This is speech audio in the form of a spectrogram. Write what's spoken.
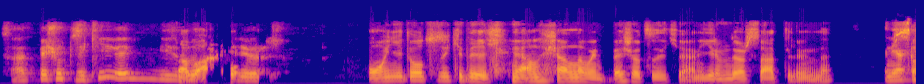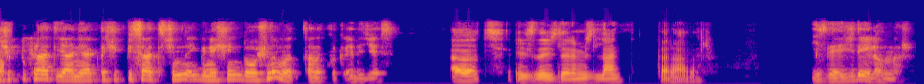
saat 5.32 ve biz Ya bunu bu kaydediyoruz. 17.32 değil. Yanlış anlamayın. 5.32 yani 24 saat diliminde. Yani yaklaşık bir saat yani yaklaşık bir saat içinde güneşin doğuşuna mı tanıklık edeceğiz? Evet. izleyicilerimizle beraber. İzleyici değil onlar.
